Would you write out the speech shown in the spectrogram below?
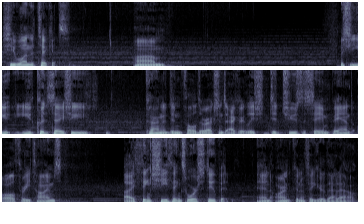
She won the tickets. Um, she, you, you could say she kind of didn't follow directions accurately. She did choose the same band all three times. I think she thinks we're stupid and aren't going to figure that out.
